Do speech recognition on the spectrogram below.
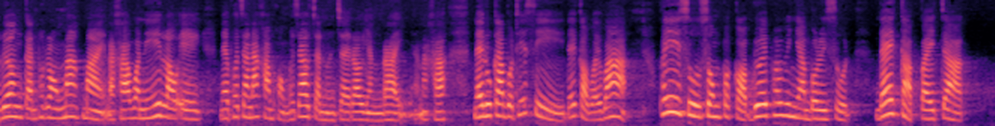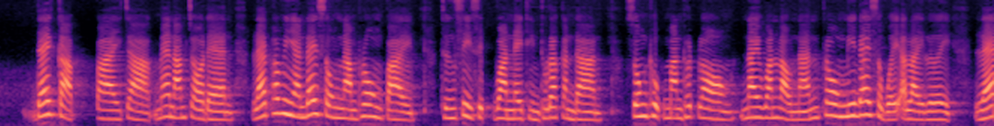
เรื่องการทดลองมากมายนะคะ วันนี้เราเองในพระเจ้าคำของพระเจ้าจะหนุนใจเราอย่างไรนะคะ ในลูกาบทที่ 4 ได้กล่าวไว้ว่า พระเยซูทรงประกอบด้วยพระวิญญาณบริสุทธิ์ได้กลับไปจากได้กลับไปจากแม่น้ำจอแดน และพระวิญญาณได้ทรงนำพระองค์ไปถึง 40 วันในถิ่นทุรกันดารทรงถูกมันทดลอง ในวันเหล่านั้นพระองค์มิได้เสวยอะไรเลย และ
